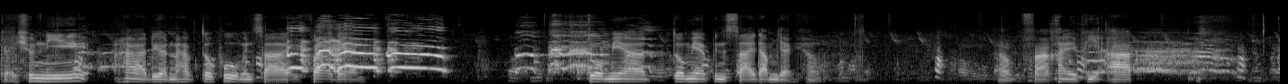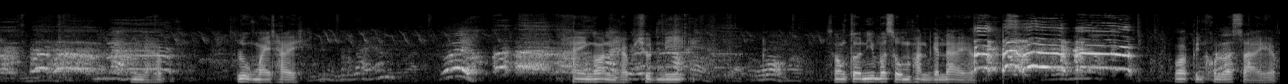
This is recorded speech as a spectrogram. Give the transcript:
ไก่ชุดนี้ห้าเดือนนะครับ ตัวผู้เป็นสายฝ้ายแดง ตัวเมียตัวเมียเป็นสายดำใหญ่ครับ ครับฝากให้พี่อาร์ตนี่นะครับ ลูกไม้ไทย ให้ง่อนครับชุดนี้สองตัวนี้ผสมพันธุ์กันได้ครับ ว่าเป็นคนละสายครับ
